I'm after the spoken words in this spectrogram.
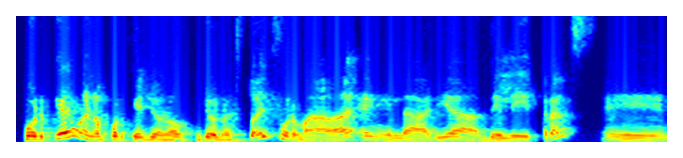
¿Por qué? Bueno, porque yo no, estoy formada en el área de letras. Eh,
